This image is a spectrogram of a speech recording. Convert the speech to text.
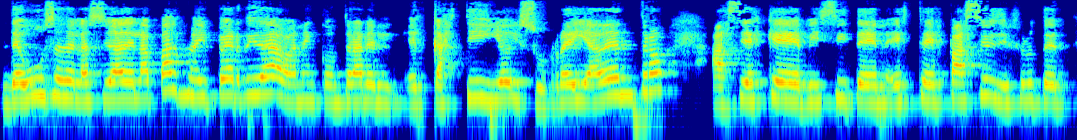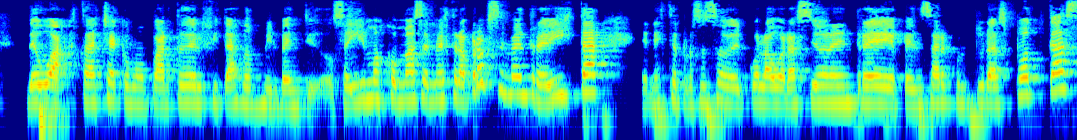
de buses de la ciudad de La Paz. No hay pérdida, van a encontrar el, el castillo y su rey adentro. Así es que visiten este espacio y disfruten de Huactacha como parte del FITAS 2022. Seguimos con más en nuestra próxima entrevista en este proceso de colaboración entre Pensar Culturas Podcast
